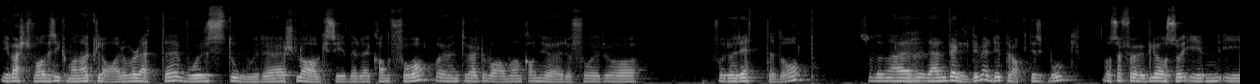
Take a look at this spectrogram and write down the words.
I verste fall, hvis ikke man er klar over dette, hvor store slagsider det kan få, og eventuelt hva man kan gjøre for å, for å rette det opp. Så er, det er en veldig, veldig praktisk bok. Og selvfølgelig også inn i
